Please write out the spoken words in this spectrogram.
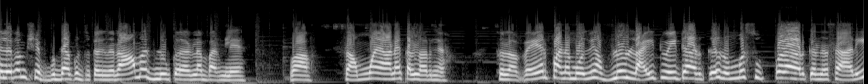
திலகம் ஷேப் புட்டா கொடுத்துருக்காங்க. ராமர் ப்ளூ கலர்லாம் பாருங்களேன். வா செம்மையான கலருங்க ஸோ நான் வேர் பண்ணும்போது அவ்வளோ லைட் வெயிட்டாக இருக்கு. ரொம்ப சூப்பராக இருக்குது அந்த சாரீ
